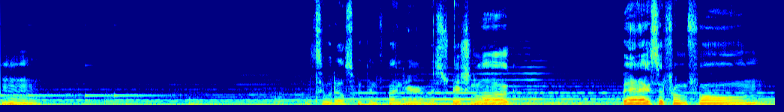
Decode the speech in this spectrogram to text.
Hmm. Let's see what else we can find here. Administration log. Ban exit from phone.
